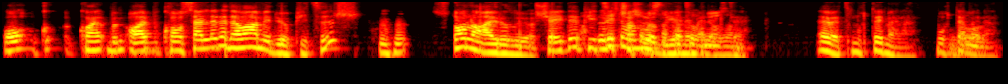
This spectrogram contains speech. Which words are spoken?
O konserlere devam ediyor Peter. Hı hı. Sonra ayrılıyor. Şeyde Peter Üretim çalıyordu Yeni Melek'te. Evet muhtemelen. Muhtemelen. Doğru.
